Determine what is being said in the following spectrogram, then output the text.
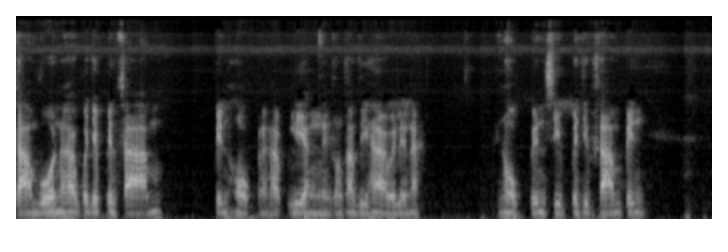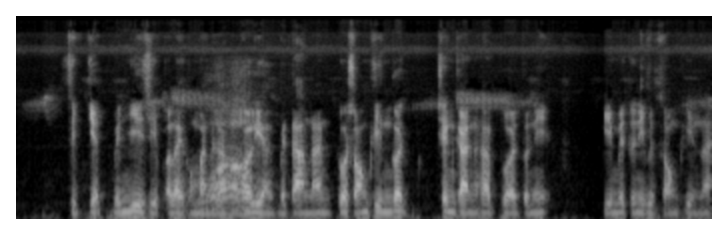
สามโวลต์นะครับ ก็จะเป็นสามเป็นหกนะครับเรียงหนึ่งสองสามสี่ห้าไปเลยนะ เป็นหกเป็นสิบเป็นสิบสามเป็นสิบเจ็ดเป็นยี่สิบอะไรของมันนะครับ ก็เรียงไปตามนั้น ตัวสองพินก็เช่นกันนะครับ ตัวตัวนี้พินเป็นตัวนี้เป็นสองพินนะ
